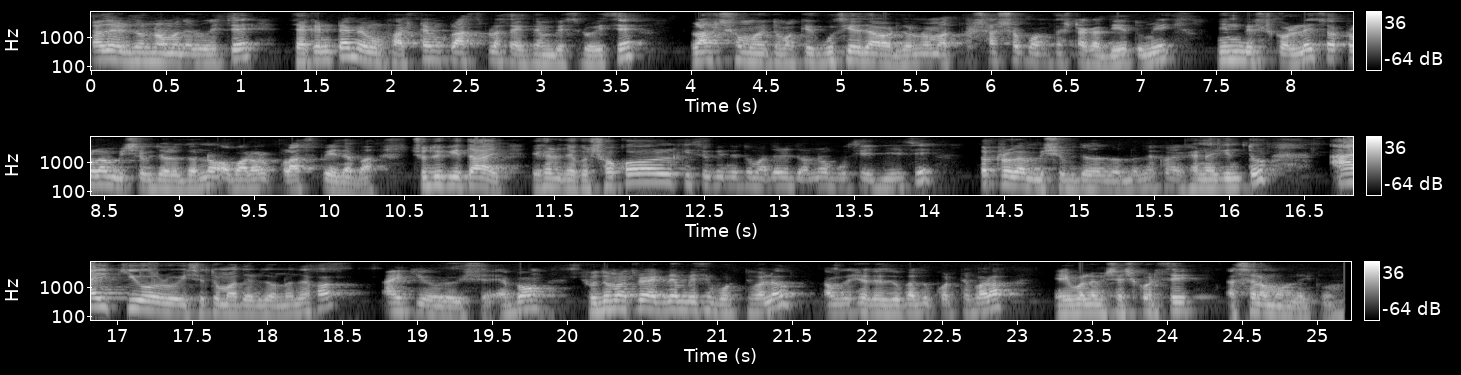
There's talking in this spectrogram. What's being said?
তাদের জন্য আমাদের রয়েছে সেকেন্ড টাইম এবং first time class plus exam base রয়েছে। লাস্ট সময় তোমাকে গুছিয়ে যাওয়ার জন্য মাত্র সাতশো পঞ্চাশ টাকা দিয়ে তুমি ইনভেস্ট করলে চট্টগ্রাম বিশ্ববিদ্যালয়ের জন্য ওভারঅল ক্লাস পেয়ে যাবা। শুধু কি তাই? এখানে দেখো সকল কিছু কিন্তু তোমাদের জন্য গুছিয়ে দিয়েছি চট্টগ্রাম বিশ্ববিদ্যালয়ের জন্য। দেখো এখানে কিন্তু আইকিউ রয়েছে তোমাদের জন্য। দেখো আইকিউ রয়েছে এবং শুধুমাত্র একদম বেশি ভর্তি হলেও আমাদের সাথে যোগাযোগ করতে পারো। এই বলে আমি শেষ করছি। আসসালামু আলাইকুম।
